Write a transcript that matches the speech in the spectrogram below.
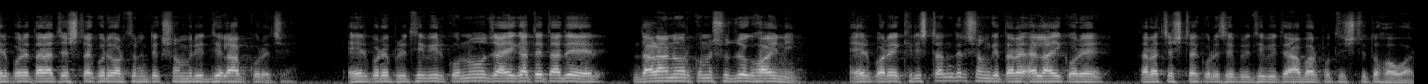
এরপরে তারা চেষ্টা করে অর্থনৈতিক সমৃদ্ধি লাভ করেছে। এরপরে পৃথিবীর কোনো জায়গাতে তাদের দাঁড়ানোর কোনো সুযোগ হয়নি। এরপরে খ্রিস্টানদের সঙ্গে তারা এলাই করে তারা চেষ্টা করেছে পৃথিবীতে আবার প্রতিষ্ঠিত হওয়ার।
